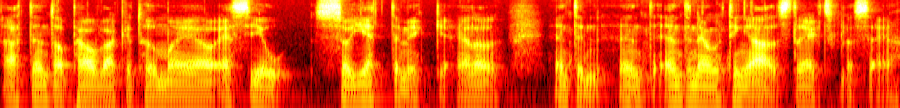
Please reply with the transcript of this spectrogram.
att det inte har påverkat hur man gör SEO så jättemycket. Eller inte, inte, inte någonting alls direkt skulle jag säga.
